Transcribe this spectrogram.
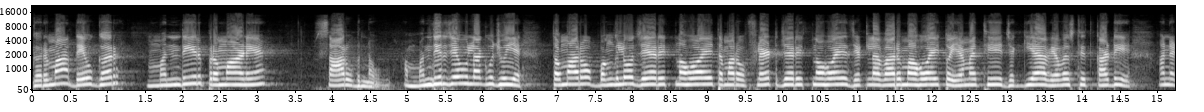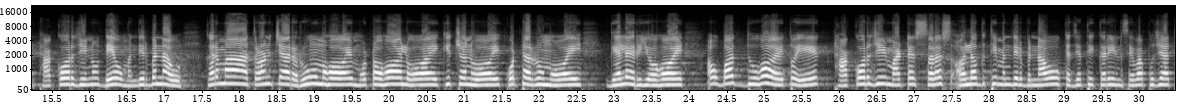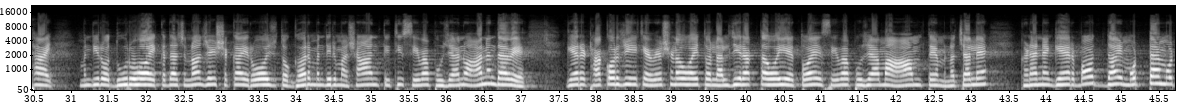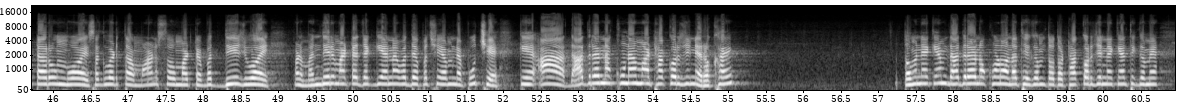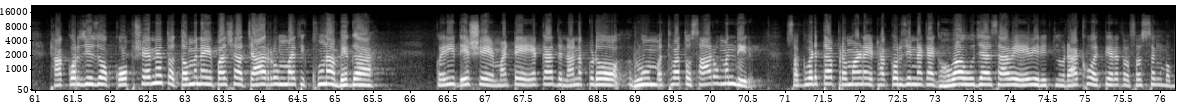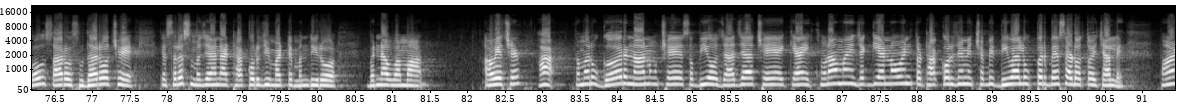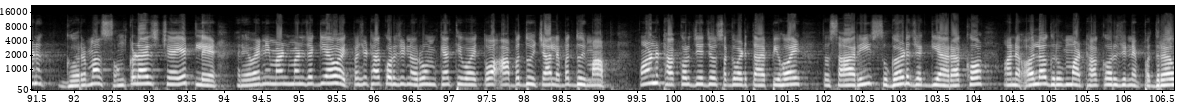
ઘરમાં દેવઘર, મંદિર પ્રમાણે સારું બનાવવું આ મંદિર જેવું લાગવું જોઈએ. તમારો બંગલો જે રીતનો હોય, તમારો ફ્લેટ જે રીતનો હોય, જેટલા વારમાં હોય, તો એમાંથી જગ્યા વ્યવસ્થિત કાઢી અને ઠાકોરજીનું દેવ મંદિર બનાવવું ઘરમાં ત્રણ ચાર રૂમ હોય, મોટો હોલ હોય કિચન હોય, કોઠર રૂમ હોય ગેલેરીઓ હોય, આવું બધું હોય તો એક ઠાકોરજી માટે સરસ અલગથી મંદિર બનાવવું કે જેથી કરીને સેવા પૂજા થાય. મંદિરો દૂર હોય, કદાચ ન જઈ શકાય રોજ, તો ઘર મંદિરમાં શાંતિથી સેવા પૂજાનો આનંદ આવે. ઘેર ઠાકોરજી કે વૈષ્ણવ હોય તો લાલજી રાખતા હોઈએ, તોય સેવા પૂજામાં આમ તેમ ન ચાલે. ઘણાને ઘેર બધાય મોટા મોટા રૂમ હોય, સગવડતા માણસો માટે બધી જ હોય. પણ મંદિર માટે જગ્યા ના વધે પછી અમને પૂછે કે આ દાદરાના ખૂણામાં ઠાકોરજીને રખાય? તમને કેમ દાદરાનો ખૂણો નથી ગમતો? તો ઠાકોરજીને ક્યાંથી ગમે? ઠાકોરજી જો કોપશે ને તો તમને પાછા ચાર રૂમમાંથી ખૂણા ભેગા કરી દેશે. માટે એકાદ નાનકડો રૂમ અથવા તો સારું મંદિર. સગવડતા પ્રમાણે ઠાકોરજીને કાંઈક હવા ઉજાસ આવે એવી રીતનું રાખવું, અત્યારે તો સત્સંગમાં બહુ સારો સુધારો છે કે સરસ મજાના ઠાકોરજી માટે મંદિરો બનાવવામાં આવે છે. હા, તમારું ઘર નાનું છે, સભ્યો જાજા છે, ક્યાંય ખૂણામાંય જગ્યા ન હોય ને તો ઠાકોરજીની છબી દિવાલ ઉપર બેસાડો તોય ચાલે. પણ ઘરમાં સંકળાશ છે એટલે રહેવાની માંડ માંડ જગ્યા હોય, પછી ઠાકોરજીનો રૂમ ક્યાંથી હોય તો આ બધુંય ચાલે, બધુંય માપ. પણ ઠાકોરજીએ જો સગવડતા આપી હોય, તો સારી સુઘડ જગ્યા રાખો અને અલગ રૂમમાં ઠાકોરજીને પધરાવો.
